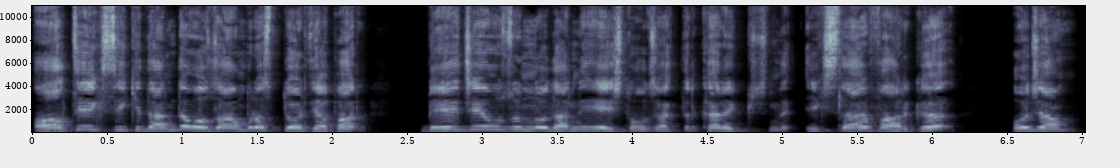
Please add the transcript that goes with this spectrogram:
6 eksi 2'den de o zaman burası 4 yapar. BC uzunluğu da neye eşit olacaktır? Kare içinde. X'ler farkı Hocam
